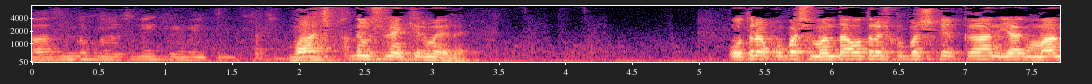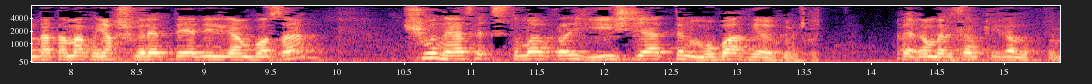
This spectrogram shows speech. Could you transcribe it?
Lozimlik nimasidan kirmaydi. Kirmaydi. O'tirib qo'pash manda o'tirish qo'pash qilgan yoki manda tomoqni yaxshi ko'radi deyilgan bo'lsa shu narsani iste'mol qilish yeyish jihatdan muboh hukm chiqish payg'ambar alayhisalom qilganlikdan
